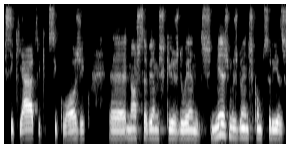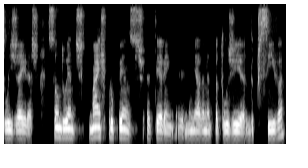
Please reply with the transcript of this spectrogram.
psiquiátrico e psicológico, Uh, nós sabemos que os doentes, mesmo os doentes com psoríases ligeiras, são doentes mais propensos a terem, eh, nomeadamente, patologia depressiva,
